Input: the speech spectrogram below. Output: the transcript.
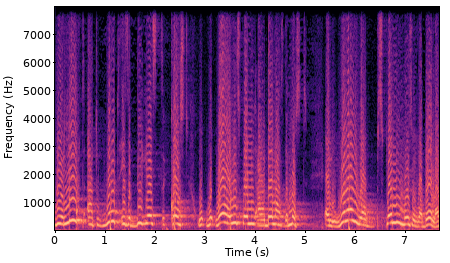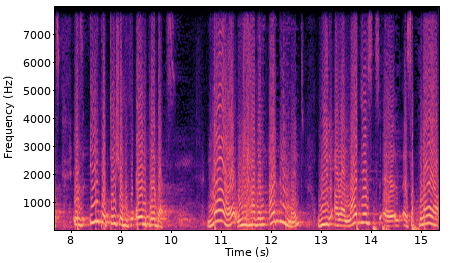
We looked at what is the biggest cost, wh- wh- where are we spending our dollars the most? And where we are spending most of our dollars is importation of oil products. Now we have an agreement with our largest uh, uh, supplier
